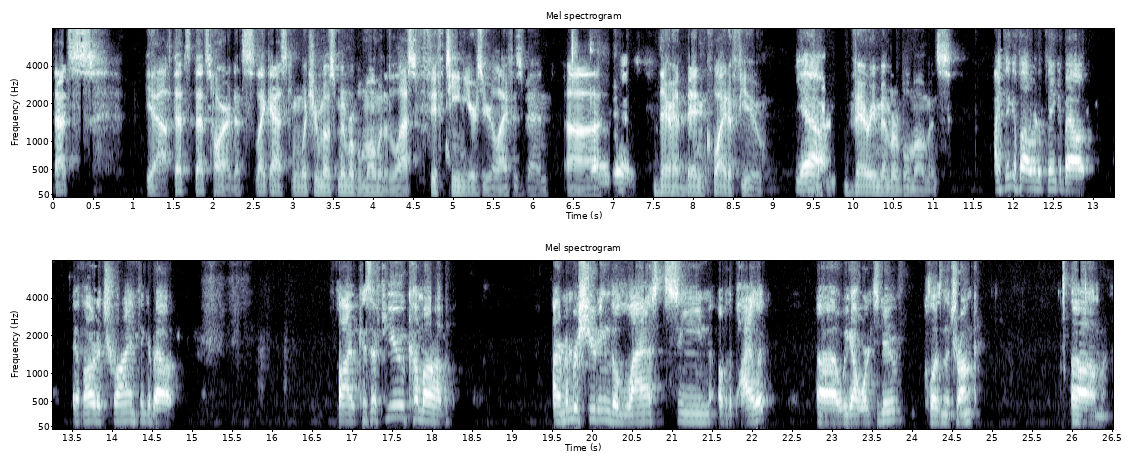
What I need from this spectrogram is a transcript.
That's yeah, that's that's hard. That's like asking what your most memorable moment of the last 15 years of your life has been. Uh, there have been quite a few. Yeah, very, very memorable moments. I think if I were to think about, if I were to try and think about five, because a few come up. I remember shooting the last scene of the pilot. Uh, we got work to do, closing the trunk. Um,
